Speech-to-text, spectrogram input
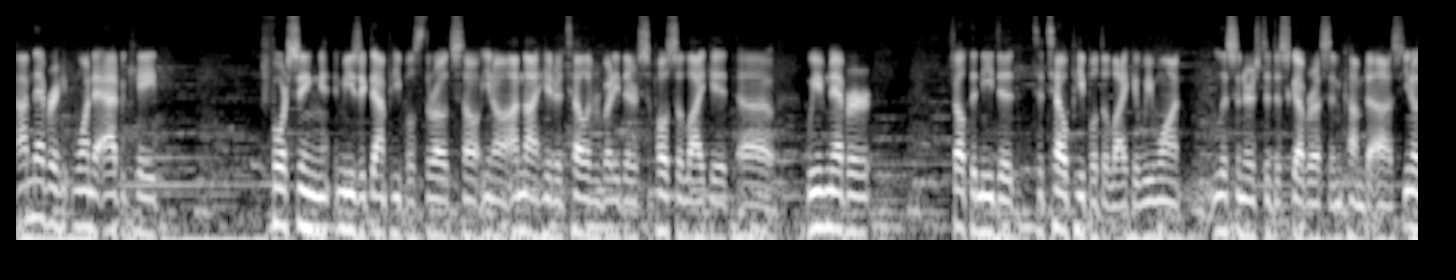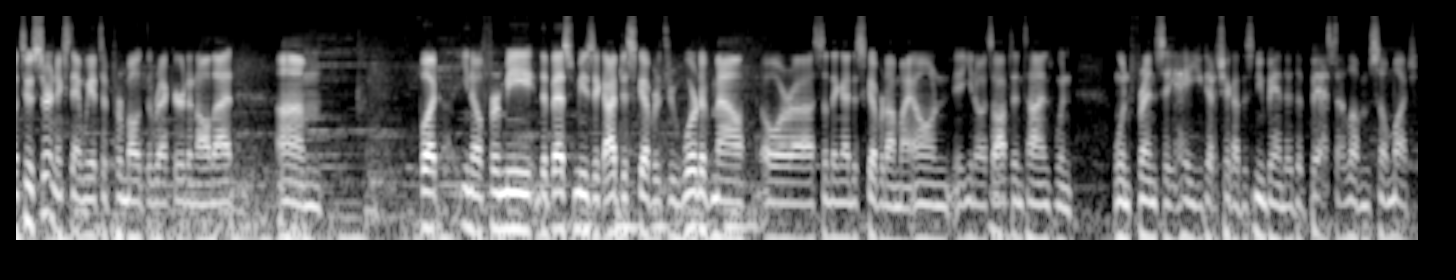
I'm never one to advocate forcing music down people's throats. So you know, I'm not here to tell everybody they're supposed to like it. Uh, we've never felt the need to, to tell people to like it. We want listeners to discover us and come to us. You know, to a certain extent, we have to promote the record and all that. Um, but you know, for me, the best music I've discovered through word of mouth or uh, something I discovered on my own. You know, it's oftentimes when when friends say, "Hey, you got to check out this new band. They're the best. I love them so much."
